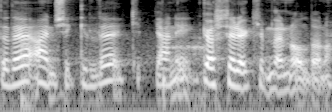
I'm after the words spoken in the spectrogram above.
De de aynı şekilde ki- yani gösteriyor kimlerin olduğunu.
